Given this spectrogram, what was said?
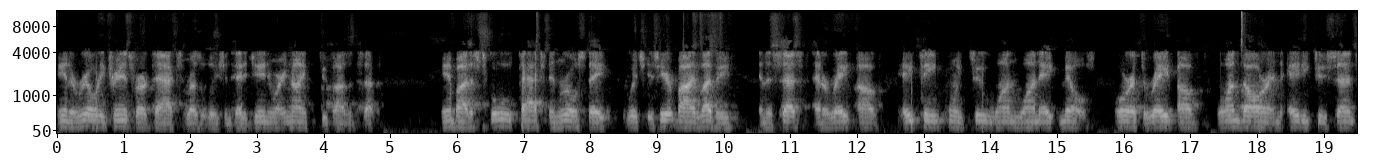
and a realty transfer tax resolution dated January 9th, two thousand seven, and by the school tax and real estate, which is hereby levied and assessed at a rate of eighteen point two one one eight mils, or at the rate of one dollar and eighty-two cents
